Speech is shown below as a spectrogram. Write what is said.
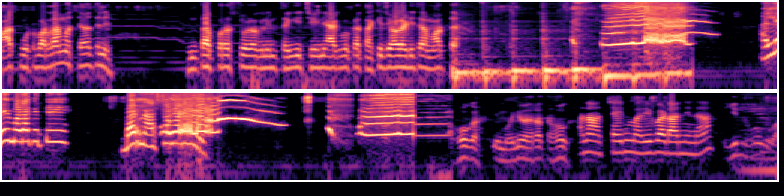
ಮಾತು ಮುಟ್ಬಾರ್ದ ಮತ್ತೆ ಹೇಳ್ತೀನಿ. ಇಂಥ ಪರಿಸ್ಥಿತಿ ಒಳಗೆ ನಿಮ್ಮ ತಂಗಿ ಚೈನ್ ಆಗ್ಬೇಕು ತಕ್ಕಿ ಜಗಳ ಹಿಡಿತಾರ ಮತ್ತೆ ಅಲ್ಲೇನ್ ಮಾಡಾಕತ್ತಿ? ಬರ್ರಿ ನಾಷ್ಟ ಮಾಡಿ. ಹೋಗ ನಿಮ್ಮ ಮೊಯ್ನಿ ಅದ್ರ ಹತ್ರ ಹೋಗ. ಅಣ್ಣ ಚೈನ್ ಮರಿಬೇಡ ನೀನ. ಇಲ್ಲಿ ಹೋಗುವ?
